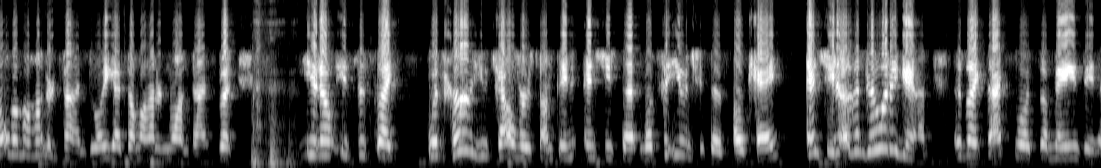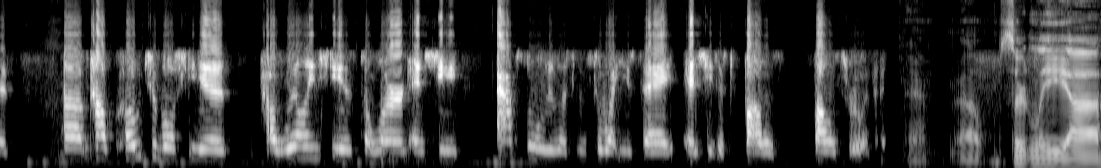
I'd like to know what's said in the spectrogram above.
told them a hundred times. Well, you got to tell them 101 times. But, you know, it's just like, with her, you tell her something, and she said, looks at you, and she says, okay, and she doesn't do it again. It's like that's what's amazing is um, how coachable she is, how willing she is to learn, and she absolutely listens to what you say, and she just follows follows through with it. Yeah. Well, certainly uh,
